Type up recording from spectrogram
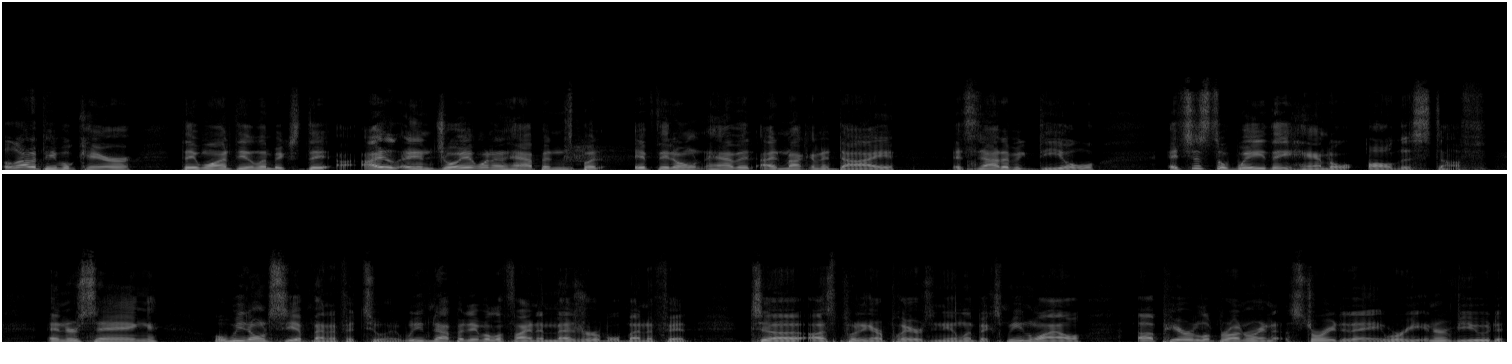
A lot of people care. They want the Olympics. They I enjoy it when it happens, but if they don't have it, I'm not going to die. It's not a big deal. It's just the way they handle all this stuff. And they're saying, well, we don't see a benefit to it. We've not been able to find a measurable benefit to us putting our players in the Olympics. Meanwhile, uh, Pierre LeBrun ran a story today where he interviewed,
